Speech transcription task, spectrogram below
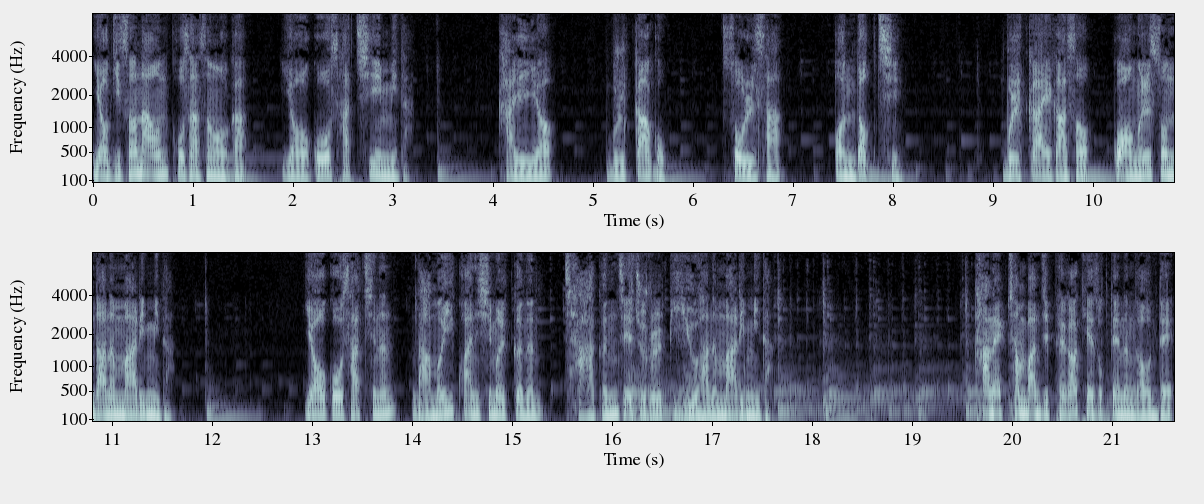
여기서 나온 고사성어가 여고사치입니다. 갈려, 물가고, 쏠사, 언덕치. 물가에 가서 꿩을 쏜다는 말입니다. 여고사치는 남의 관심을 끄는 작은 재주를 비유하는 말입니다. 탄핵 찬반 집회가 계속되는 가운데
